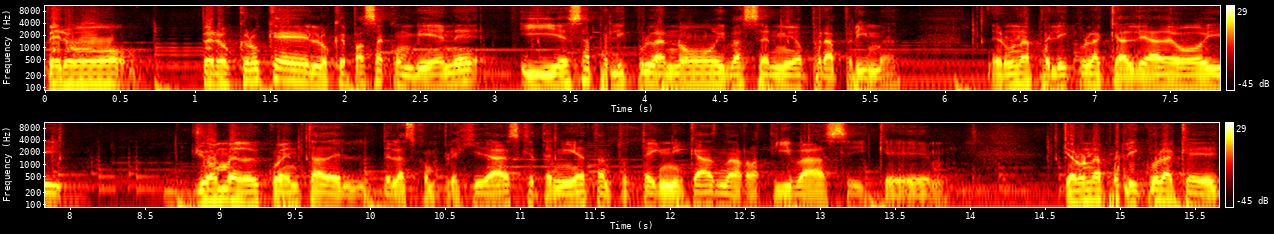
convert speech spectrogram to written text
Pero, pero creo que lo que pasa conviene y esa película no iba a ser mi ópera prima. Era una película que al día de hoy yo me doy cuenta de las complejidades que tenía, tanto técnicas, narrativas y que, que era una película que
